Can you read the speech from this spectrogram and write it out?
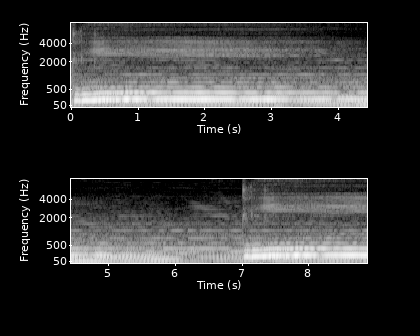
Clean. Clean.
